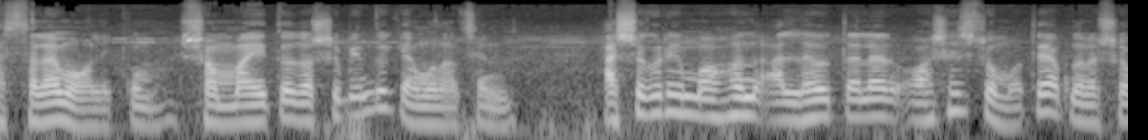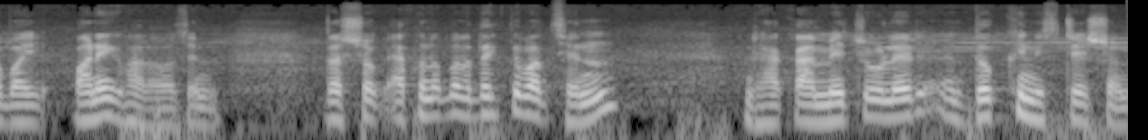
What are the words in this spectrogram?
আসসালামু আলাইকুম। সম্মানিত দর্শকবৃন্দু, কেমন আছেন? আশা করি মহান আল্লাহ তালার অশেষ মতে আপনারা সবাই অনেক ভালো আছেন। দর্শক, এখন আপনারা দেখতে পাচ্ছেন ঢাকা মেট্রো রেলের দক্ষিণ স্টেশন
